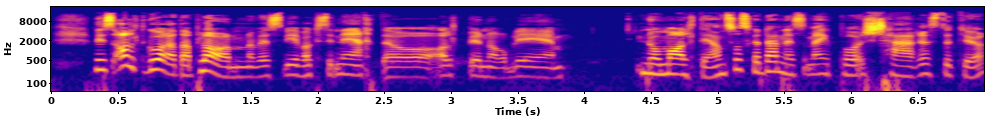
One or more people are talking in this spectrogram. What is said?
Hvis alt går etter planen, og hvis vi er vaksinerte og alt begynner å bli normalt igjen, så skal Dennis og meg på kjærestetur.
